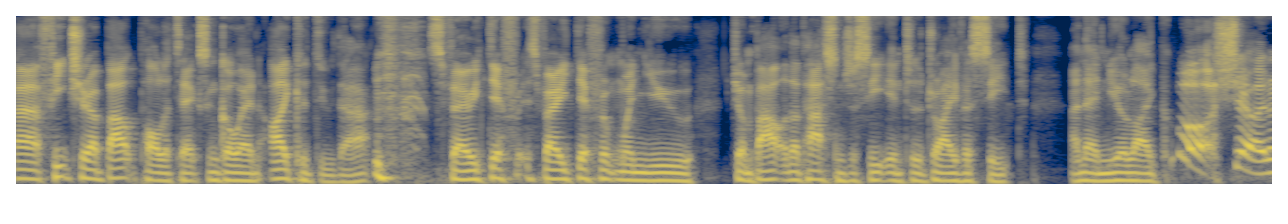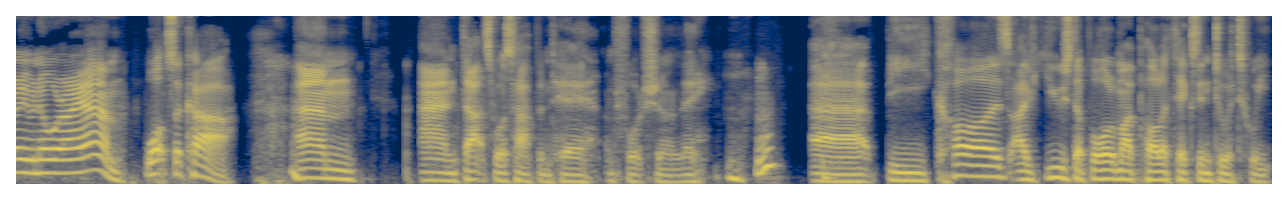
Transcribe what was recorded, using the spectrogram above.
uh, feature about politics and going, I could do that. it's very different. It's very different when you jump out of the passenger seat into the driver's seat, and then you're like, oh shit, I don't even know where I am. What's a car? Um, and that's what's happened here, unfortunately. Mhm. Uh, because I've used up all of my politics into a tweet.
